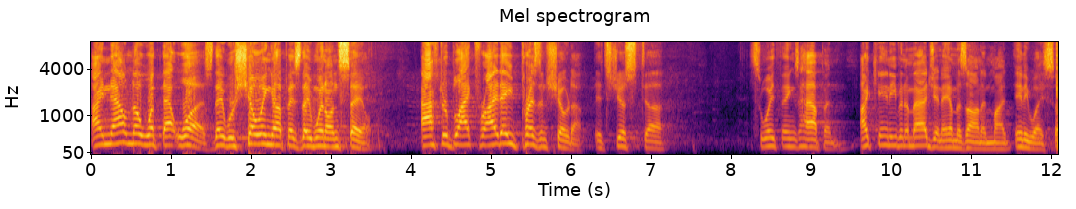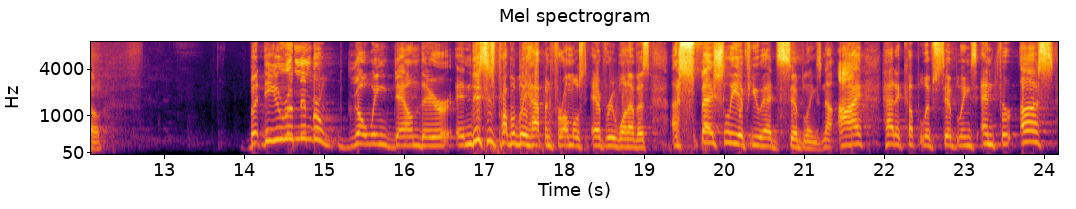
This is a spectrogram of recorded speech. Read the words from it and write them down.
I now know what that was. They were showing up as they went on sale. After Black Friday, presents showed up. It's just, uh, it's the way things happen. I can't even imagine Amazon in my, anyway, so. But do you remember going down there? And this has probably happened for almost every one of us, especially if you had siblings. Now, I had a couple of siblings, and for us,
